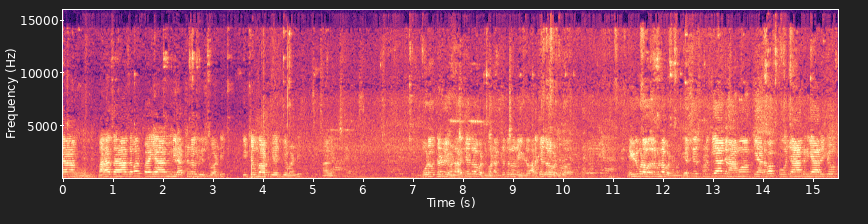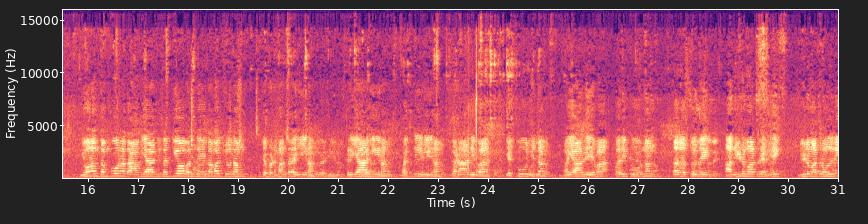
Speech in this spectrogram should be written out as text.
మనసా సమర్పయామి. మీరు అక్షతలు తీసుకోండి ఈ చెంబాటు చేసి ఇవ్వండి. ఆగండి. మూడు ఉత్తరం ఇవ్వండి. అరచేతిలో పట్టుకోండి. అక్షతలు నీళ్ళు అరచేతిలో పట్టుకోవాలి. నీళ్ళు కూడా వదలకుండా పట్టుకోండి ఎస్ స్మృత్యాచ నామోక్యాతవ పూజాంగ్రియాదిషు. యోనం సంపూర్ణ యాతి సద్యో వందే తమచ్యుతం. చెప్పండి మంత్రహీనం క్రియాహీనం భక్తిహీనం గణాధిప యత్పూజితం మయాదేవ పరిపూర్ణం తదస్తుతే ఆ నీళ్ళు మాత్రమే నీళ్ళు మాత్రం వదిలి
